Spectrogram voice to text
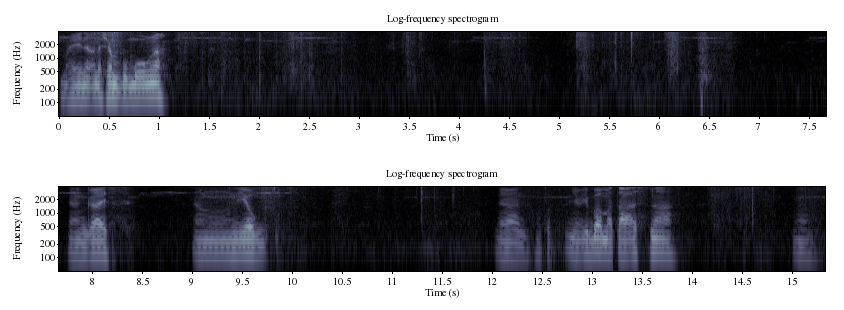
Mahina na siyang bumunga. Yan guys. Ang niyog. Yan. Yung iba mataas na. Yan.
